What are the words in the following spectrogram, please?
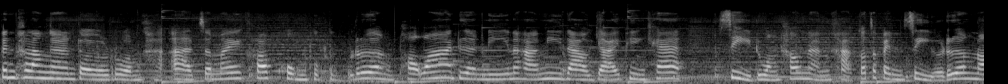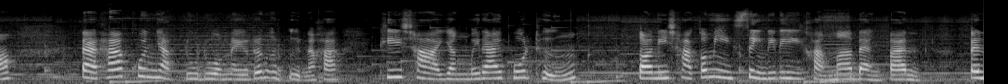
เป็นพลังงานโดยรวมค่ะ อาจจะไม่ครอบคลุมทุกๆเรื่อง เพราะว่าเดือนนี้นะคะ มีดาวย้ายเพียงแค่ 4 ดวงเท่านั้นค่ะ ก็จะเป็น 4 เรื่องเนาะ แต่ถ้าคุณอยากดูดวงในเรื่องอื่นๆนะคะ ที่ชายังไม่ได้พูดถึง ตอนนี้ชาก็มีสิ่งดีๆ ค่ะมาแบ่งปัน เป็น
